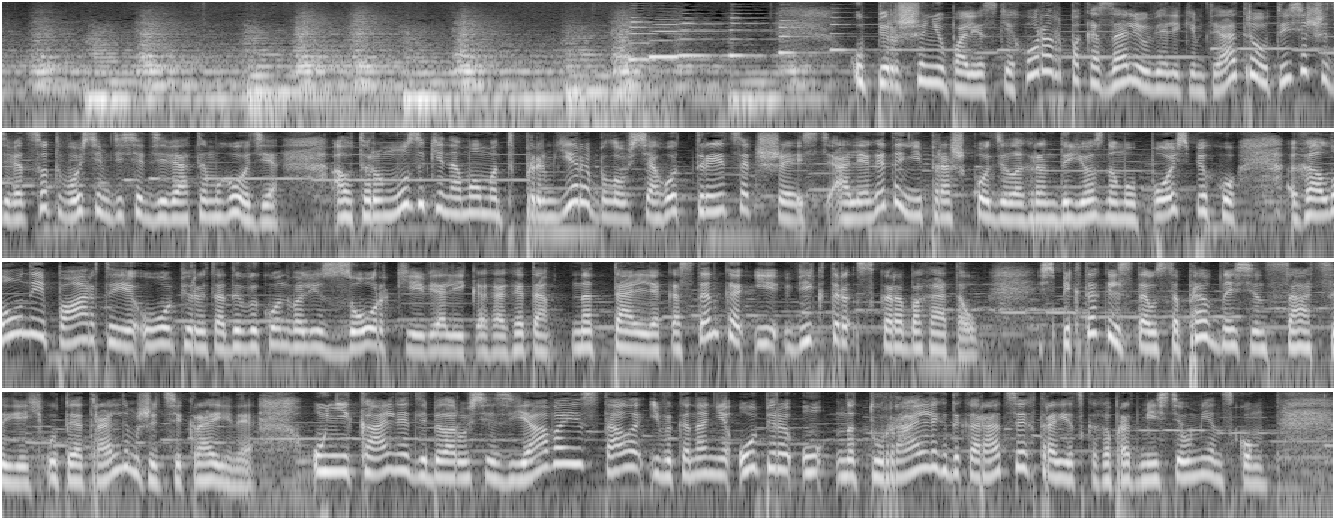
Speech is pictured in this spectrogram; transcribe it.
упершыню палескі хорар паказалі ў вялікім тэатры ў 1989 годзе. Аўтару музыкі на момант прэм'еры было ўсяго 36 але гэта не перашкодзіла грандыёзнаму поспеху. Галоўныя партыі оперы тады выконвалі зоркі вялікага. Гэта Наталля кастэнка і Віктор скарабагатаў спектакль стаў сапраўднай сенсацыяй у тэатральным жыцці краіны унікальнай для беларусі з'явай стала і выкананне оперы ў натуральных дэкарацыях траецкага прадмесця ў менску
